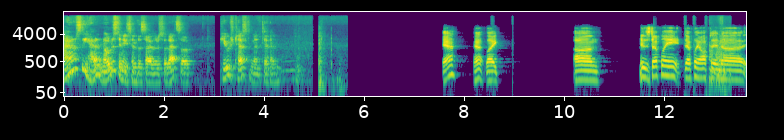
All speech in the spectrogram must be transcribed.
I honestly hadn't noticed any synthesizers, so that's a huge testament to him. Yeah, yeah, like um it was definitely definitely often uh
